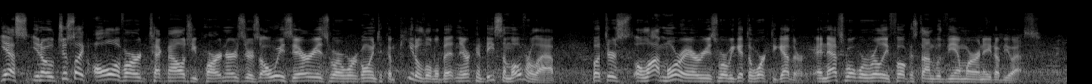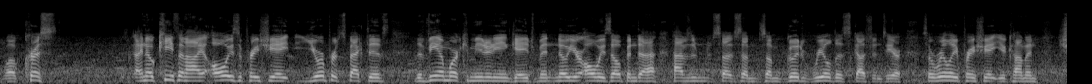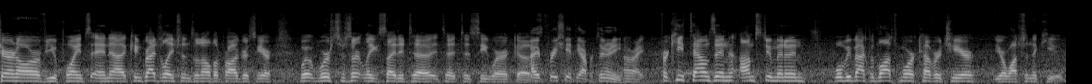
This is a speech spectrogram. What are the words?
yes, you know, just like all of our technology partners, there's always areas where we're going to compete a little bit and there can be some overlap, but there's a lot more areas where we get to work together, and that's what we're really focused on with VMware and AWS. Well, Chris, I know Keith and I always appreciate your perspectives, the VMware community engagement. Know you're always open to having some, some, some good, real discussions here. So really appreciate you coming, sharing all our viewpoints, and uh, congratulations on all the progress here. We're, we're certainly excited to, to, to, see where it goes. I appreciate the opportunity. All right, for Keith Townsend, I'm Stu Miniman. We'll be back with lots more coverage here. You're watching theCUBE.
